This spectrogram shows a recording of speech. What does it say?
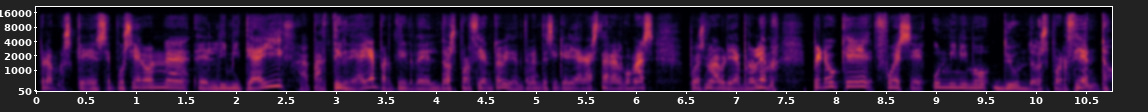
pero vamos, que se pusieron eh, el límite ahí, a partir de ahí, a partir del 2%, evidentemente si quería gastar algo más, pues no habría problema, pero que fuese un mínimo de un 2%.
